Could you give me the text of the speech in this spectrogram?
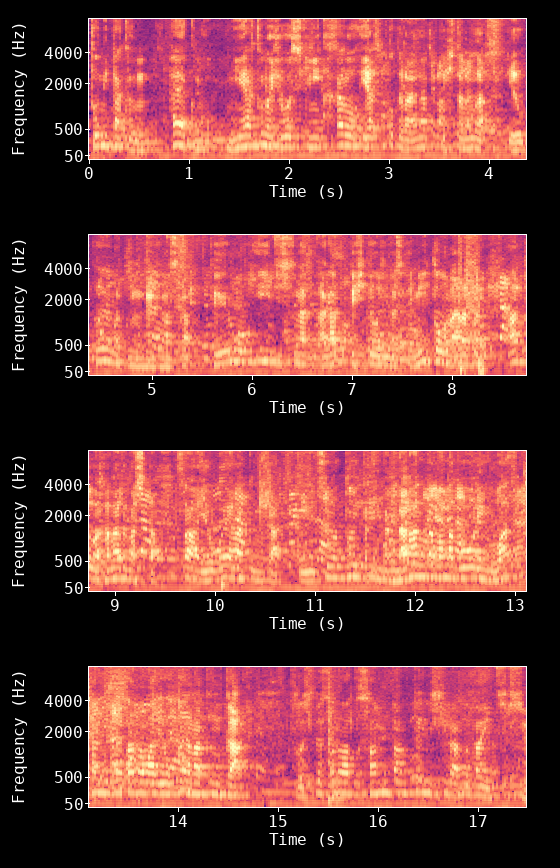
富田君早くも200の標識にかかろう。いや外から上がってきたのが横山君がいますか帝王イージスが上がってきておりまして2頭の争い。あとは離れました。さあ横山君か。内の富田君が並んだままゴールイン。わずかに出たのは横山君か。そしてその後3番手に柴田第一騎手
